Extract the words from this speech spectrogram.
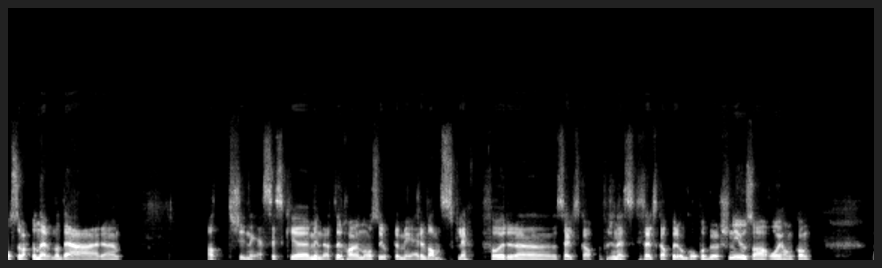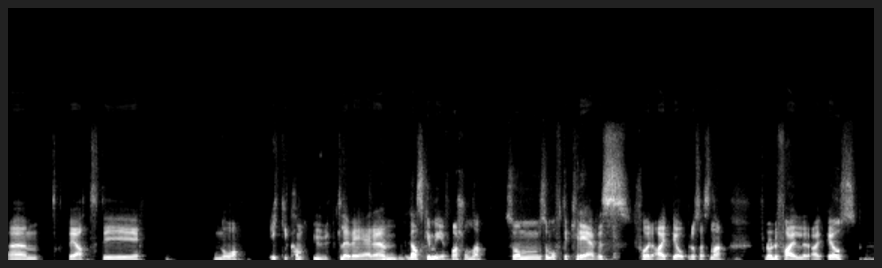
også verdt å nevne, det er uh, at kinesiske myndigheter har jo nå også gjort det mer vanskelig for, selskap, for kinesiske selskaper å gå på børsen i USA og i Hongkong. Um, ved at de nå ikke kan utlevere ganske mye informasjon da, som, som ofte kreves for IPO-prosessen. For når du filer IPOs, eh,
